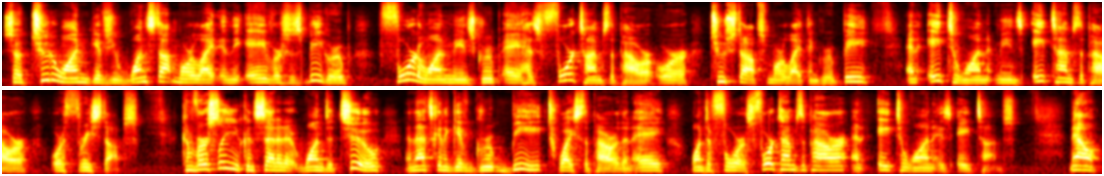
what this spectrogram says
So 2 to 1 gives you one stop more light in the A versus B group. 4 to 1 means group A has four times the power or two stops more light than group B. And 8 to 1 means eight times the power or three stops. Conversely, you can set it at 1 to 2, and that's going to give group B twice the power than A. 1 to 4 is 4 times the power, and 8 to 1 is 8 times. Now,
